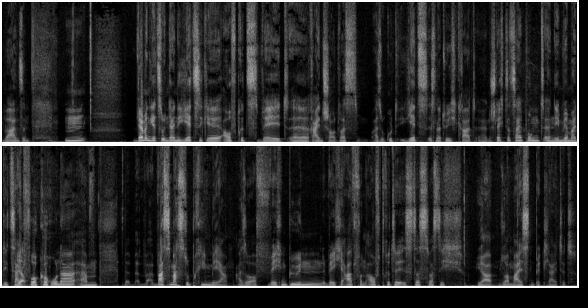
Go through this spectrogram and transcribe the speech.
Wahnsinn. Mm, wenn man jetzt so in deine jetzige Auftrittswelt äh, reinschaut, was, also gut, jetzt ist natürlich gerade äh, ein schlechter Zeitpunkt. Äh, nehmen wir mal die Zeit ja. vor Corona. Ähm, was machst du primär? Also auf welchen Bühnen, welche Art von Auftritte ist das, was dich ja so am meisten begleitet?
